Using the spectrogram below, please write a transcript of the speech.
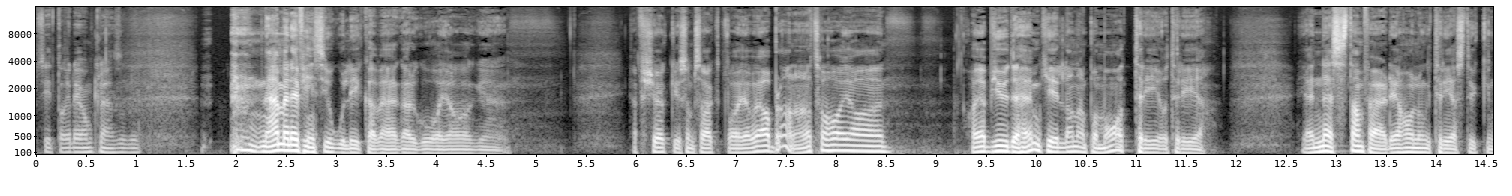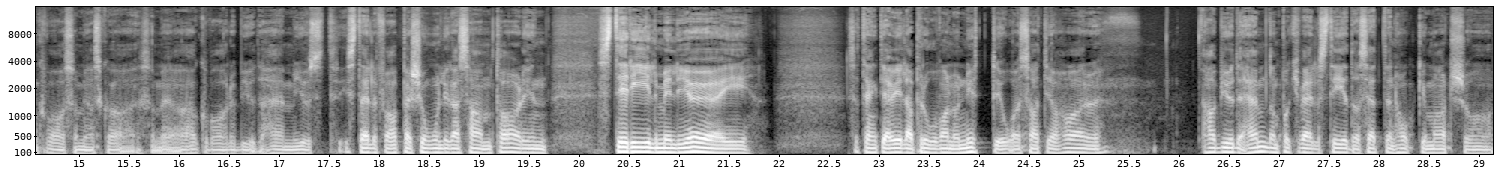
sitter i det omklädningsrummet? Nej, men det finns ju olika vägar att gå. Jag, eh, jag försöker som sagt var, ja, bland annat så har jag, har jag bjudit hem killarna på mat tre och tre. Jag är nästan färdig. Jag har nog tre stycken kvar som jag, ska, som jag har kvar att bjuda hem. Just istället för att ha personliga samtal i en steril miljö i, så tänkte jag vilja prova något nytt i år. Så att jag har har bjudit hem dem på kvällstid och sett en hockeymatch och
